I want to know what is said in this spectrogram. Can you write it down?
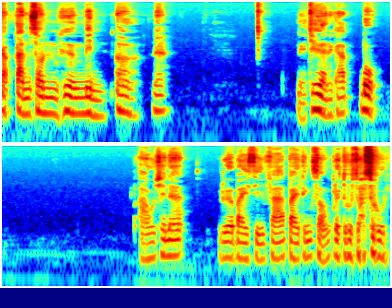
กัปตันซนเฮืองมิน เออนะเหลือเชื่อนะครับ บุก เอาชนะเรือใบสีฟ้าไปถึง 2 ประตูต่อศูนย์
